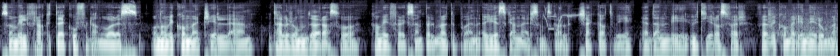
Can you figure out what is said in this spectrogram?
som vil frakte koffertene våre. Og når vi kommer til eh, hotellromdøra, så kan vi f.eks. møte på en øyeskanner som skal sjekke at vi er den vi utgir oss for, før vi kommer inn i rommet.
